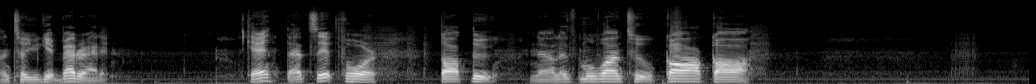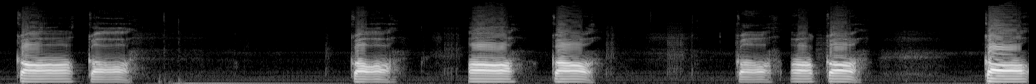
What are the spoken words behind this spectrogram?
until you get better at it. Okay, that's it for da du. Now let's move on to ga ga. Ga ga. Ga. Ah ga. Ga ah ga. Ga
